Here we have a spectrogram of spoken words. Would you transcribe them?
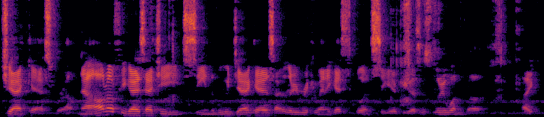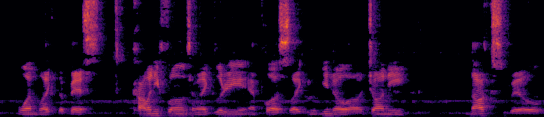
Jackass route. Now, I don't know if you guys actually seen the movie Jackass. I really recommend you guys to go and see it because it's literally one of the like one like the best comedy films. I and like literally, and plus like you know uh, Johnny Knoxville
